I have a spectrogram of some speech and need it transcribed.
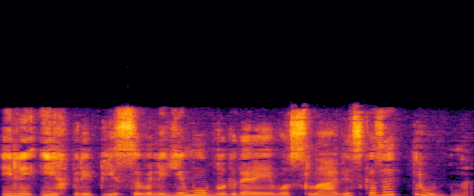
или их приписывали ему благодаря его славе, сказать трудно.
